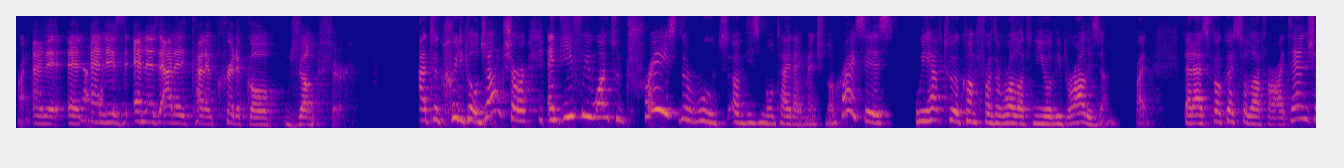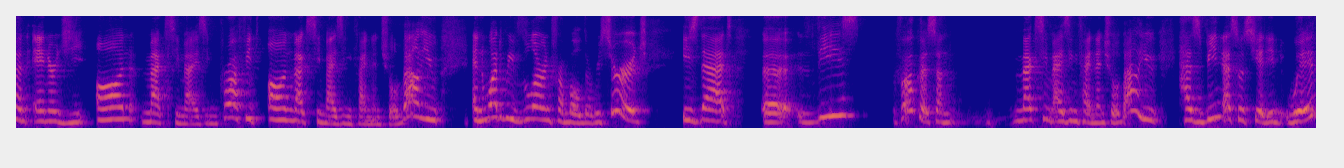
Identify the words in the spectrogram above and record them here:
Right. And it and, yeah. and is and is at a kind of critical juncture. At a critical juncture. And if we want to trace the roots of this multidimensional crisis, we have to account for the role of neoliberalism, right? That has focused a lot of our attention, energy on maximizing profit, on maximizing financial value. And what we've learned from all the research is that uh, this focus on maximizing financial value has been associated with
